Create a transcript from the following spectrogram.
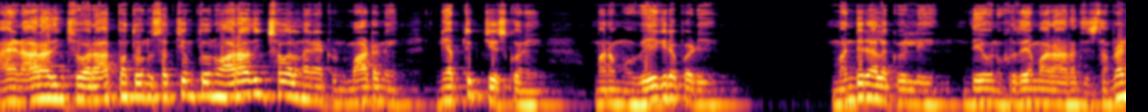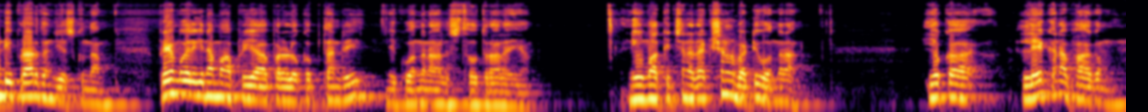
ఆయన ఆరాధించేవారు ఆత్మతోనూ సత్యంతోనూ ఆరాధించవాలనేటువంటి మాటని జ్ఞప్తికి చేసుకొని మనము వేగిరపడి మందిరాలకు వెళ్ళి దేవుని హృదయమార ఆరాధిస్తాం. రండి ప్రార్థన చేసుకుందాం. ప్రేమ కలిగిన మా ప్రియ పరలోకపు తండ్రి నీకు వందనాలు స్తోత్రాలయ్యా. నీవు మాకు ఇచ్చిన రక్షణను బట్టి వందనాలు. ఈ యొక్క లేఖన భాగం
